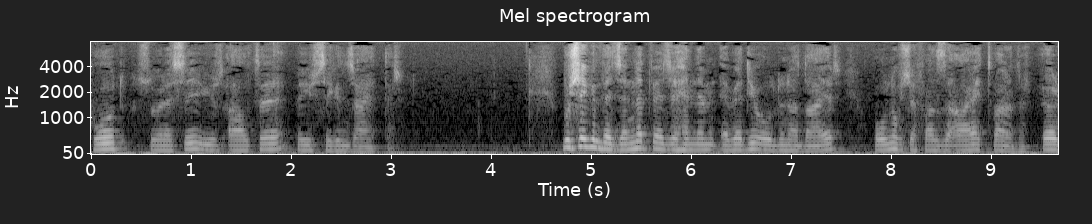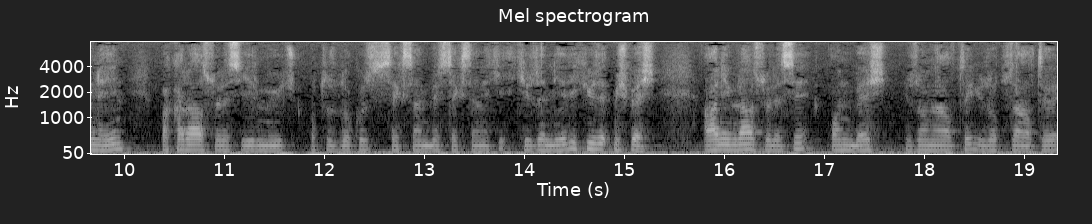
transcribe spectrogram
Hud suresi 106 ve 108. ayetler. Bu şekilde cennet ve cehennemin ebedi olduğuna dair oldukça fazla ayet vardır. Örneğin Bakara suresi 23, 39, 81, 82, 257, 275. Ali İmran suresi 15, 116, 136,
